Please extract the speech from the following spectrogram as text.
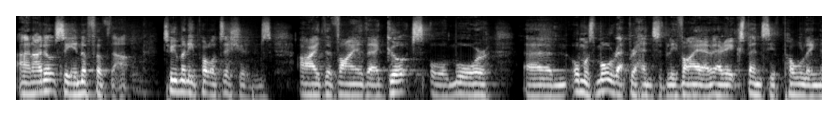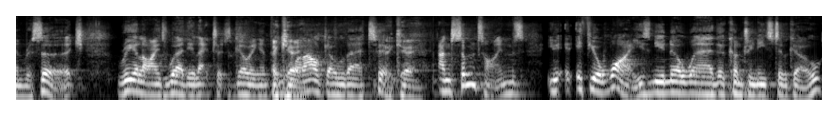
And I don't see enough of that. Too many politicians, either via their guts or more, um, almost more reprehensibly via very expensive polling and research, realise where the electorate's going and think, okay. well, I'll go there too. Okay. And sometimes, if you're wise and you know where the country needs to go,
